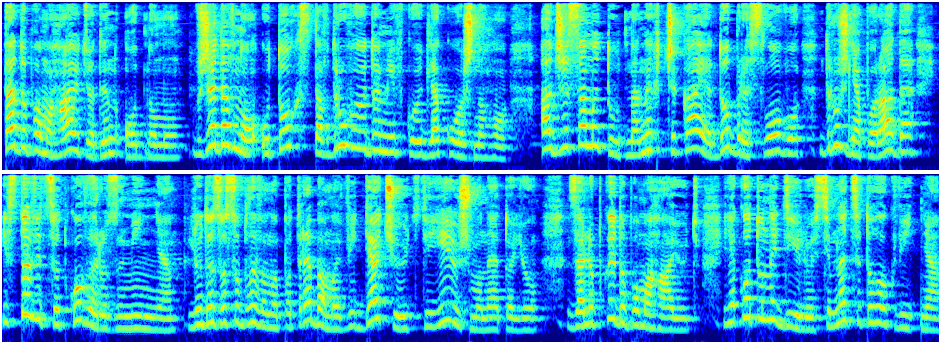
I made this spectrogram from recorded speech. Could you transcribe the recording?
та допомагають один одному. Вже давно УТОГ став другою домівкою для кожного, адже саме тут на них чекає добре слово, дружня порада і стовідсоткове розуміння. Люди з особливими потребами віддячують тією ж монетою, залюбки допомагають. Як от у неділю, 17 квітня,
